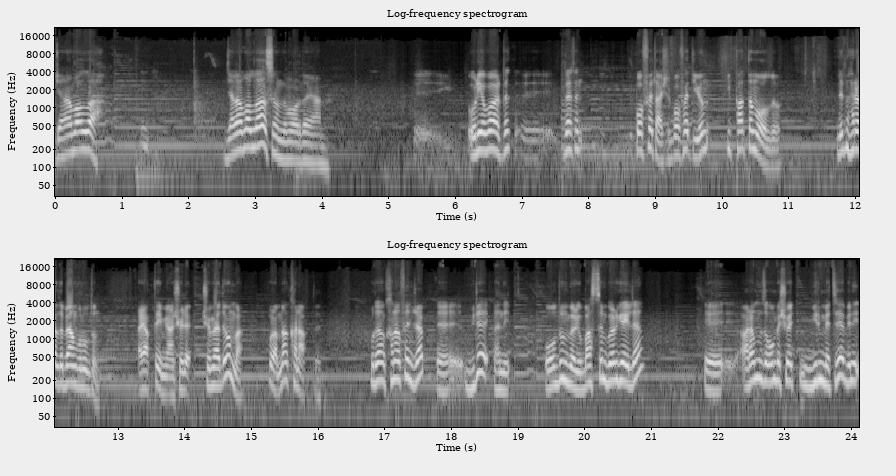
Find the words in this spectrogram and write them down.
Cenab-ı Allah. Cenab-ı Allah'a sığındım orada yani. Ee, oraya vardık. Ee, zaten bir gofret açtı. Gofret yiyorum. Bir patlama oldu. Dedim herhalde ben vuruldum. Ayaktayım yani şöyle çömeldim ama buramdan kan aktı. Buradan kan akınca e, bir de hani olduğum bölge, bastığım bölgeyle e, aramızda 15-20 metre beni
